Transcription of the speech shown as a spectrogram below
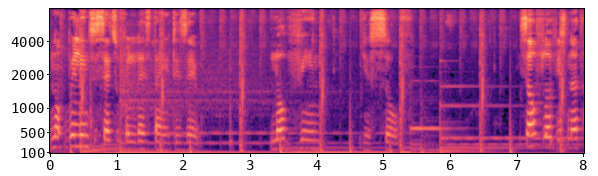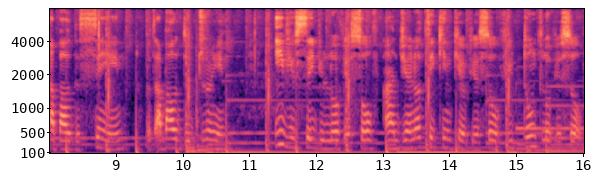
not willing to settle for less than you deserve, loving yourself. Self love is not about the saying, but about the doing. If you say you love yourself and you're not taking care of yourself, you don't love yourself.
